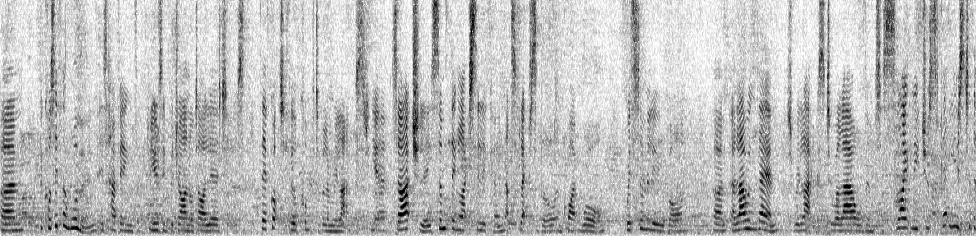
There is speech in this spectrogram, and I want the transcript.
Um, because if a woman is having using vaginal dilators, they've got to feel comfortable and relaxed. Yeah. So actually, something like silicone that's flexible and quite warm, with some lube on, um, allowing them to relax, to allow them to slightly just get used to the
